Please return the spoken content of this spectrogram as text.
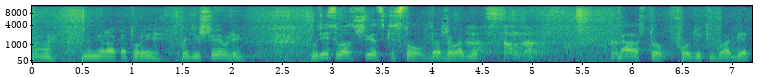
а, номера, которые подешевле. Вот здесь у вас шведский стол, даже в обед. Стандарт. А что входит в обед?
